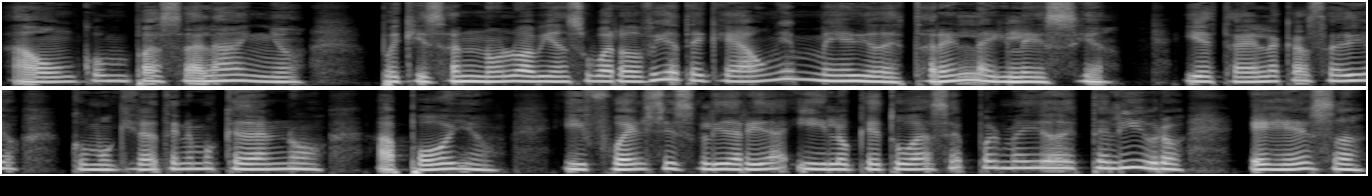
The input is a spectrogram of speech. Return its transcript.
aún con pasar año, pues quizás no lo habían superado? Fíjate que aún en medio de estar en la iglesia, y estar en la casa de Dios, como quiera tenemos que darnos apoyo y fuerza y solidaridad. Y lo que tú haces por medio de este libro es eso,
